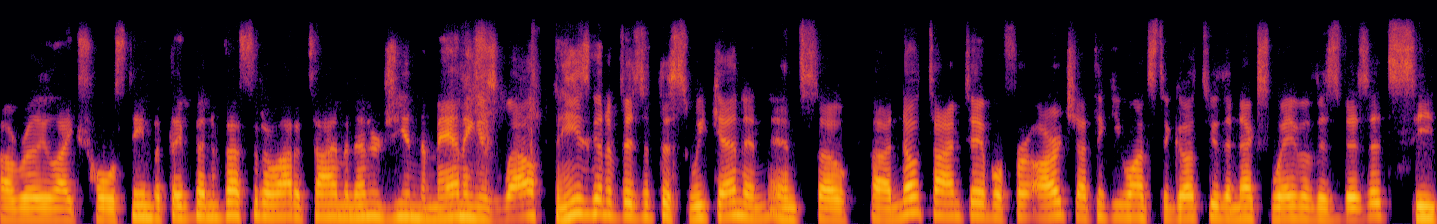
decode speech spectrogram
uh, really likes Holstein, but they've been invested a lot of time and energy into Manning as well. And he's going to visit this weekend. And, and so uh, no timetable for Arch. I think he wants to go through the next wave of his visits, see,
